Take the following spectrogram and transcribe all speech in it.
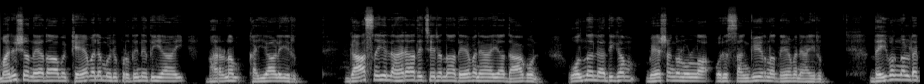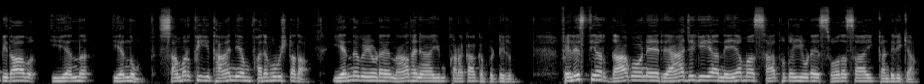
മനുഷ്യ നേതാവ് കേവലം ഒരു പ്രതിനിധിയായി ഭരണം കൈയാളിയിരുന്നു. ഗാസയിൽ ആരാധിച്ചിരുന്ന ദേവനായ ദാഗോൻ ഒന്നിലധികം വേഷങ്ങളുള്ള ഒരു സങ്കീർണ ദേവനായിരുന്നു. ദൈവങ്ങളുടെ പിതാവ് എന്ന് എന്നും സമൃദ്ധി ധാന്യം ഫലഭൂഷ്ഠത എന്നിവയുടെ നാഥനായും കണക്കാക്കപ്പെട്ടിരുന്നു. ഫെലിസ്തീയർ ദാഗോനെ രാജകീയ നിയമ സാധുതയുടെ സ്രോതസ്സായി കണ്ടിരിക്കാം.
